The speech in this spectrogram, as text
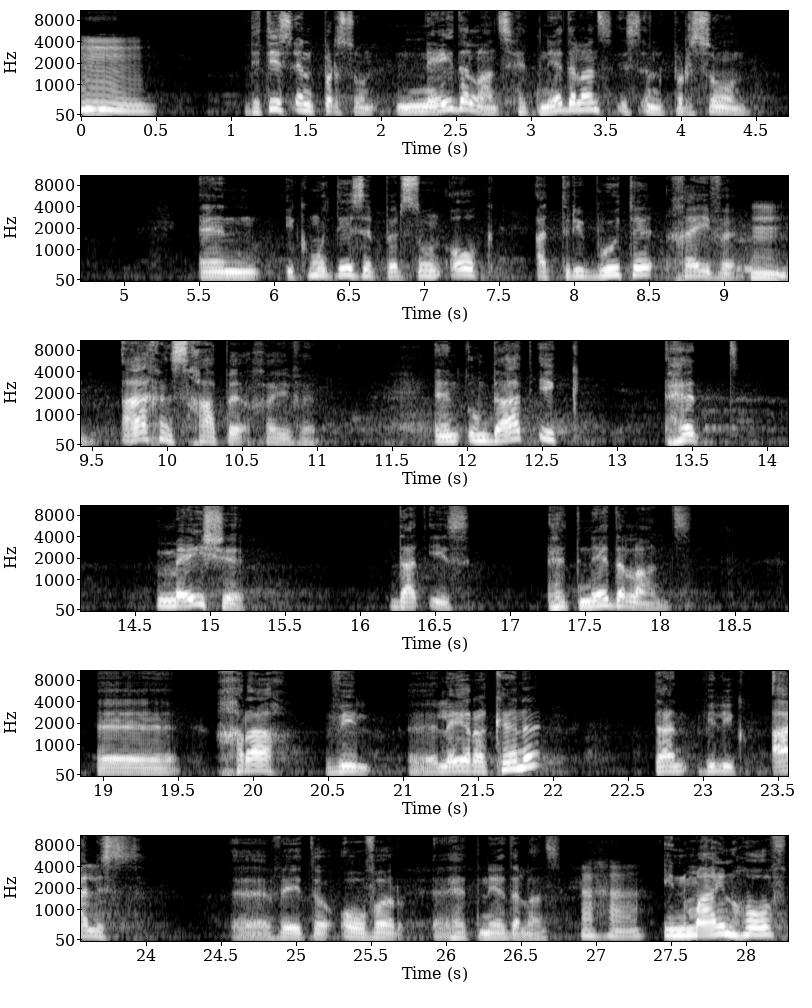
Mm. Dit is een persoon. Nederlands, het Nederlands is een persoon. En ik moet deze persoon ook attributen geven, mm. eigenschappen geven. En omdat ik het meisje, dat is het Nederlands, uh, graag wil uh, leren kennen, dan wil ik alles uh, weten over het Nederlands. Aha. In mijn hoofd,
